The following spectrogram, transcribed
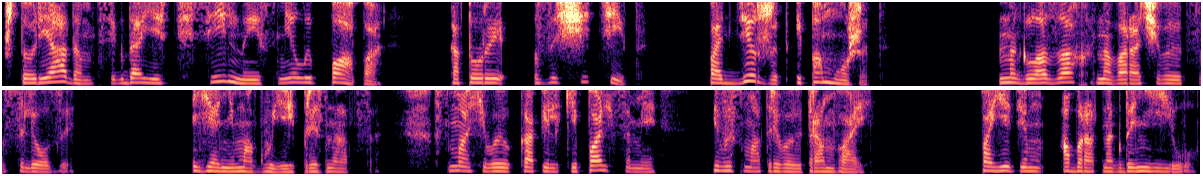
что рядом всегда есть сильный и смелый папа, который защитит, поддержит и поможет. На глазах наворачиваются слезы. Я не могу ей признаться. Смахиваю капельки пальцами и высматриваю трамвай. Поедем обратно к Даниилу.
